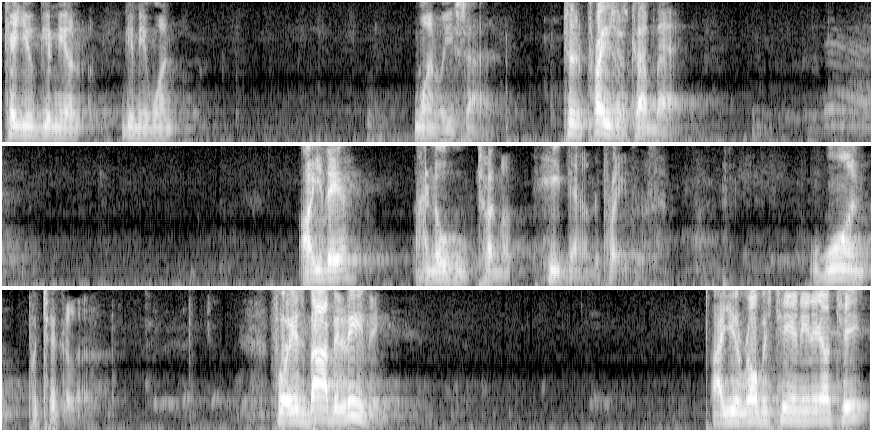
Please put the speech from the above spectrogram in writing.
Can you give me a give me one one on each side? Till the praisers come back. Are you there? I know who turned the heat down, the praisers. One particular. For it's by believing. Are you in Romans 10 NLT?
